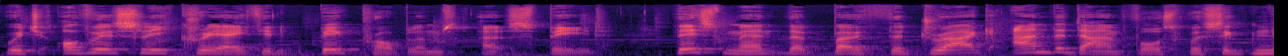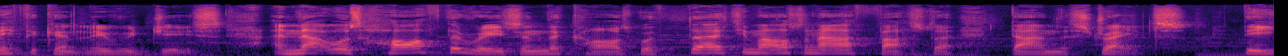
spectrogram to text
which obviously created big problems at speed. This meant that both the drag and the downforce were significantly reduced, and that was half the reason the cars were 30 miles an hour faster down the straights. The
